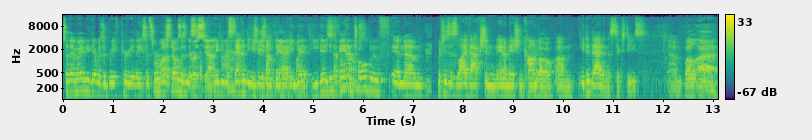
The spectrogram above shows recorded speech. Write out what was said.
so there maybe there was a brief period that he said Sword in the was. Stone was in the was, yeah, maybe in the 70s or something yeah, he, did- he did he did Phantom films. Toll Booth in um, which is his live action animation combo um, he did that in the 60s um, Well, uh,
